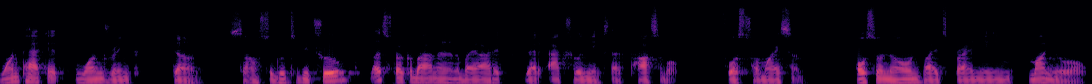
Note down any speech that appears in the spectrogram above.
One packet, one drink, done. Sounds too good to be true? Let's talk about an antibiotic that actually makes that possible fosfomycin, also known by its brand name Monurol.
